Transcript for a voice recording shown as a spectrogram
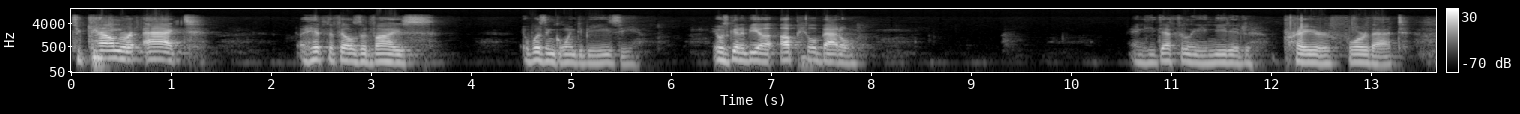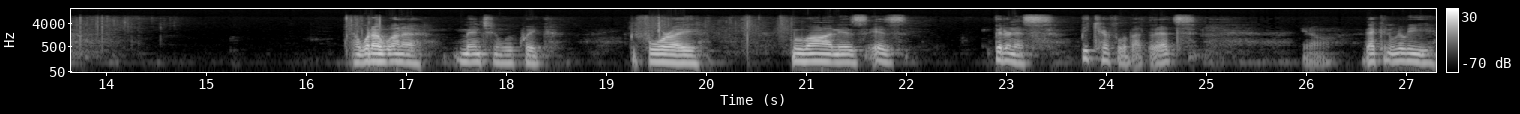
to counteract Ahithophel's advice, it wasn't going to be easy. It was going to be an uphill battle. And he definitely needed prayer for that. And what I want to mention real quick before I move on is, is bitterness. Be careful about that. That's, you know, that can really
